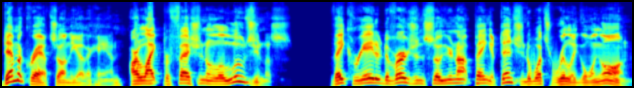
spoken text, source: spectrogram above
Democrats, on the other hand, are like professional illusionists. They create a diversion so you're not paying attention to what's really going on.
